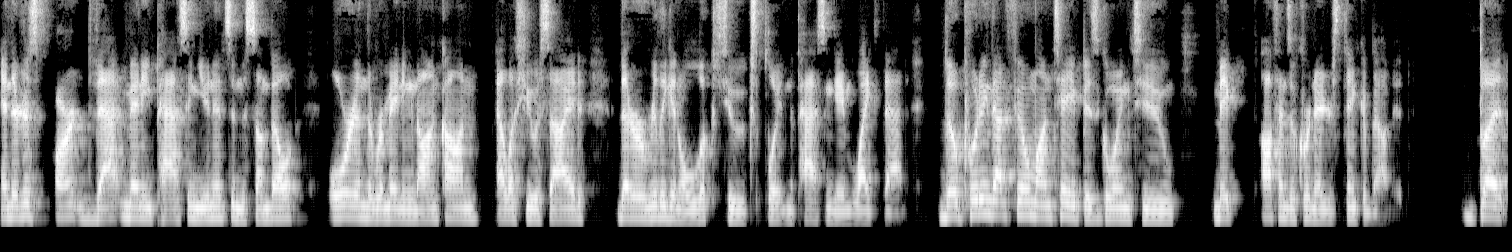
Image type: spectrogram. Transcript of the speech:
And there just aren't that many passing units in the Sun Belt or in the remaining non con, LSU aside, that are really going to look to exploit in the passing game like that. Though putting that film on tape is going to make offensive coordinators think about it. But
